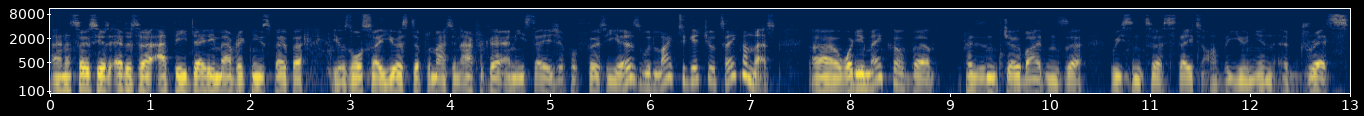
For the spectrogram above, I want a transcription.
an associate editor at the Daily Maverick newspaper. He was also a U.S. diplomat in Africa and East Asia for 30 years. Would like to get your take on that. Uh, what do you make of uh, President Joe Biden's recent State of the Union address?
